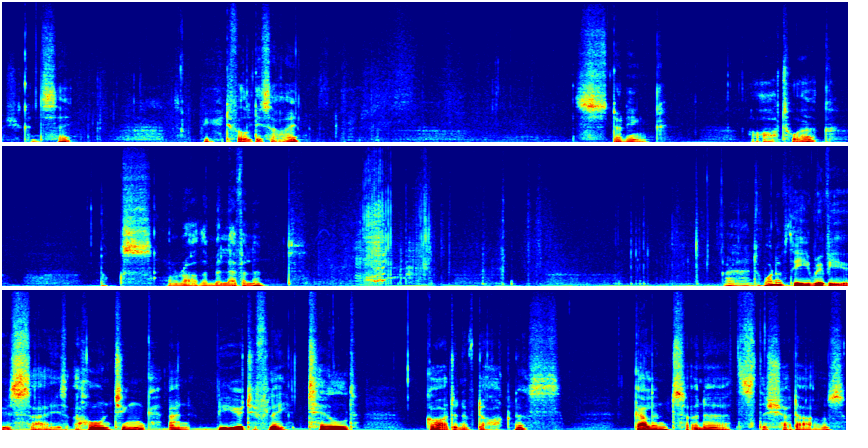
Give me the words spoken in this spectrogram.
As you can see, it's a beautiful design. Stunning artwork. Looks rather malevolent. And one of the reviews says a haunting and beautifully tilled garden of darkness. Gallant unearths the shadows,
